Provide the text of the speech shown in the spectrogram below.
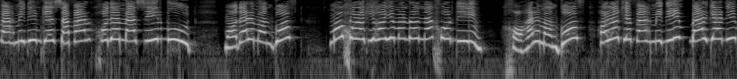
فهمیدیم که سفر خود مسیر بود. مادرمان گفت ما خوراکی هایمان را نخوردیم. خواهرمان گفت حالا که فهمیدیم برگردیم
